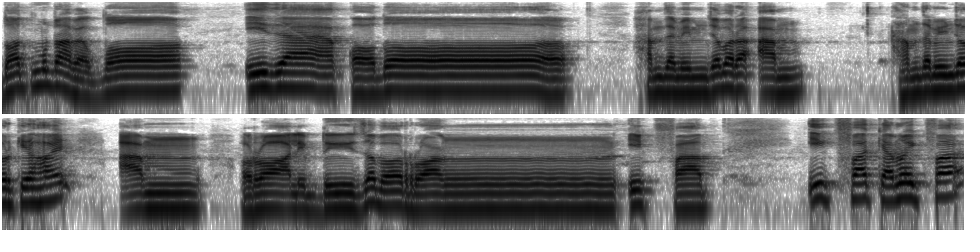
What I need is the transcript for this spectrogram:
দত মোটা হবে দ ইজা কদ হামজা মিম জবর, আম। হামজা মিম জবর কি হয়? আম। র আলিফ দুই জবর, রং। ইকফা। ইকফা কেন ইকফা?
